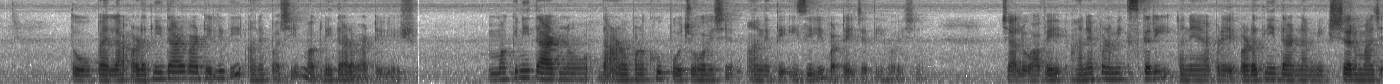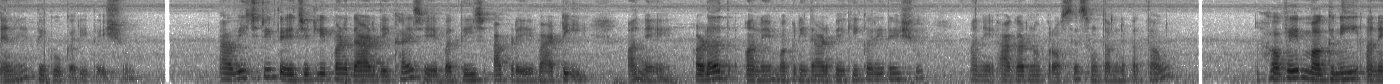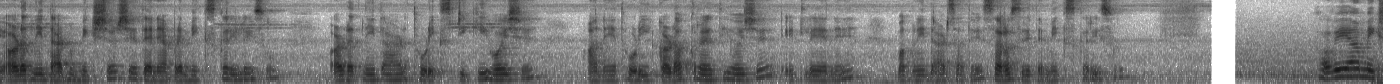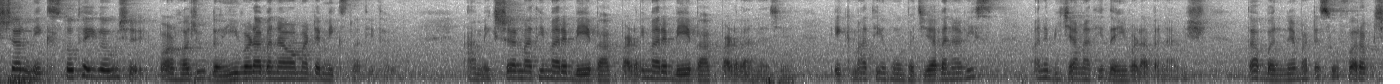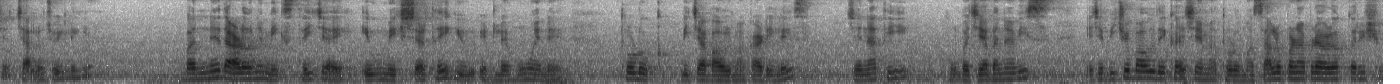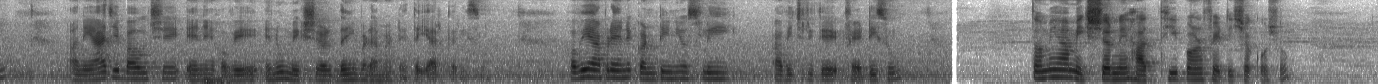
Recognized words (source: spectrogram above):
તો પહેલાં અડદની દાળ વાટી લીધી અને પછી મગની દાળ વાટી લઈશું. મગની દાળનો દાણો પણ ખૂબ ઓછો હોય છે અને તે ઇઝીલી વટાઈ જતી હોય છે. ચાલો હવે આને પણ મિક્સ કરી અને આપણે અડદની દાળના મિક્સરમાં જ એને ભેગું કરી દઈશું. આવી જ રીતે જેટલી પણ દાળ દેખાય છે એ બધી જ આપણે વાટી અને અડદ અને મગની દાળ ભેગી કરી દઈશું. અને આગળનો પ્રોસેસ હું તમને બતાવું. હવે મગની અને અડદની દાળનું મિક્સર છે, તેને આપણે મિક્સ કરી લઈશું. અડદની દાળ થોડીક સ્ટીકી હોય છે અને થોડી કડક રહેતી હોય છે, એટલે એને મગની દાળ સાથે સરસ રીતે મિક્સ કરીશું. હવે આ મિક્સચર મિક્સ તો થઈ ગયું છે, પણ હજુ દહીં વડા બનાવવા માટે મિક્સ નથી થયું. આ મિક્સચરમાંથી મારે બે ભાગ પાડવા, મારે બે ભાગ પાડવાના છે. એકમાંથી હું ભજીયા બનાવીશ અને બીજામાંથી દહીંવડા બનાવીશ. તો આ બંને માટે શું ફરક છે? ચાલો જોઈ લઈએ. બંને દાળોને મિક્સ થઈ જાય એવું મિક્સચર થઈ ગયું એટલે હું એને થોડુંક બીજા બાઉલમાં કાઢી લઈશ. જેનાથી હું ભજીયા બનાવીશ. એ જે બીજો બાઉલ દેખાય છે એમાં થોડો મસાલો પણ આપણે અલગ કરીશું. અને આ જે બાઉલ છે એને હવે એનું મિક્સર દહીં વડા માટે તૈયાર કરીશું. હવે આપણે એને કન્ટિન્યુઅસલી આવી જ રીતે ફેટીશું. તમે આ મિક્સરને હાથથી પણ ફેટી શકો છો.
